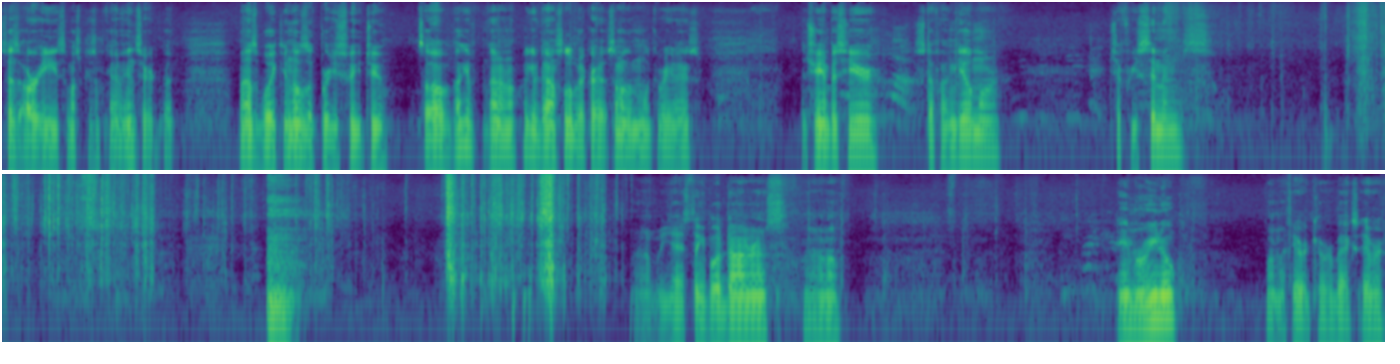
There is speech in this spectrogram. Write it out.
says RE, so it must be some kind of insert, but Miles Boykin, those look pretty sweet too. So I'll give, I don't know, I'll give Dallas a little bit of credit. Some of them look pretty nice. The champ is here. Stephon Gilmore. Jeffery Simmons. Uh, what you guys think about Donruss? I don't know. Dan Marino, one of my favorite quarterbacks ever.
